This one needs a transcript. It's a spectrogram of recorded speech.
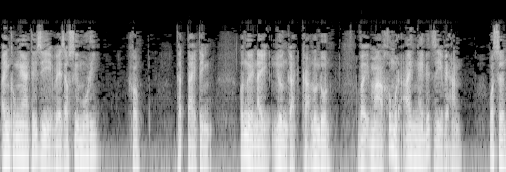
Anh không nghe thấy gì về giáo sư Mori? Không. Thật tài tình, con người này lường gạt cả London, vậy mà không một ai nghe biết gì về hắn. Watson,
